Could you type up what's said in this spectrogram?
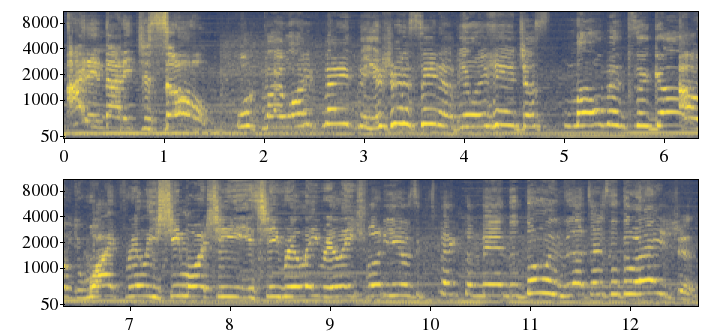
I did not eat your soul. Look, my wife made me. You should have seen her if you were here just moments ago. Oh, your wife really? Is she more? She is she really? Really? What do you expect a man to do in such a situation?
